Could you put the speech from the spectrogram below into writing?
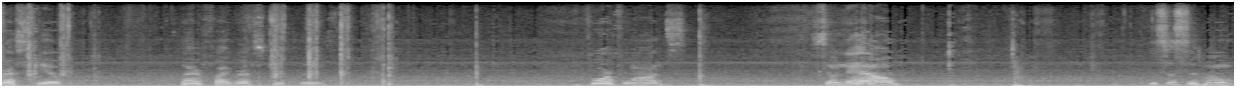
rescue clarify rescue please Four of Wands. So now, this is the home,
